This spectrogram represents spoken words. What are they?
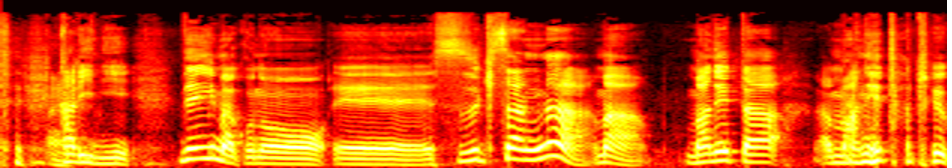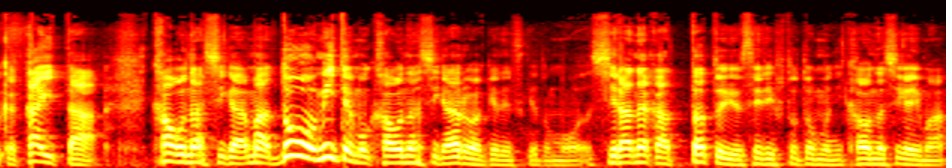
はい仮に。で今この、えー鈴木さんがまあ真似た真似たというか書いた顔なしが、まあ、どう見ても顔なしがあるわけですけども知らなかったというセリフとともに顔なしが今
